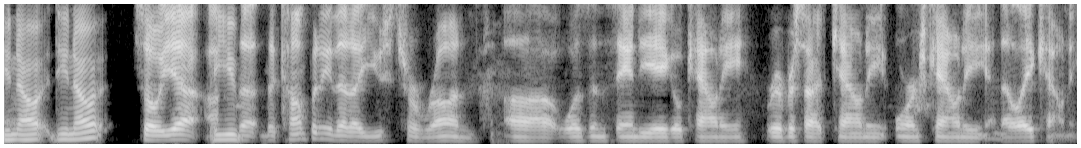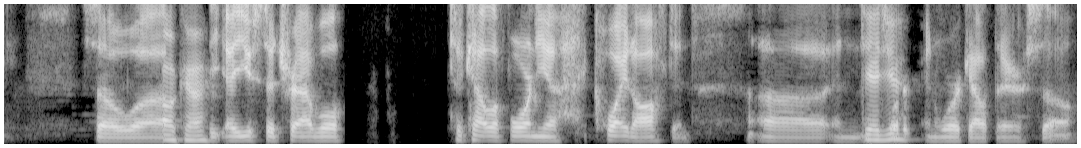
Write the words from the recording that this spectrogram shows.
you know? Do you know it? So yeah, uh, You- the the company that I used to run uh, was in San Diego County, Riverside County, Orange County, and LA County. So uh, Okay. I used to travel to California quite often, uh, and Did ya? work, and work out there. So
